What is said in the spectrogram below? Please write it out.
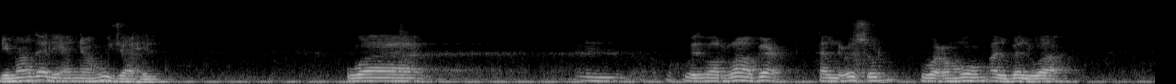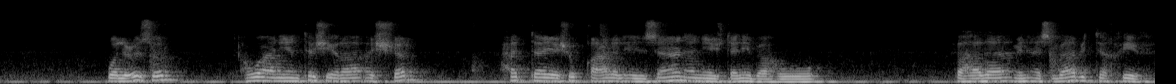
لماذا؟ لأنه جاهل. والرابع العسر وعموم البلوى. والعسر هو أن ينتشر الشر حتى يشق على الإنسان أن يجتنبه. فهذا من أسباب التخفيف.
